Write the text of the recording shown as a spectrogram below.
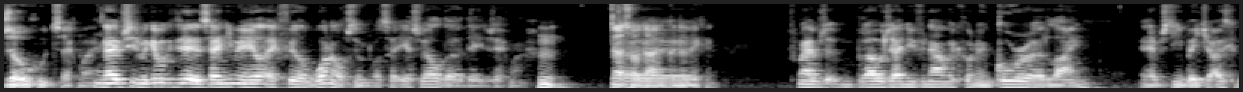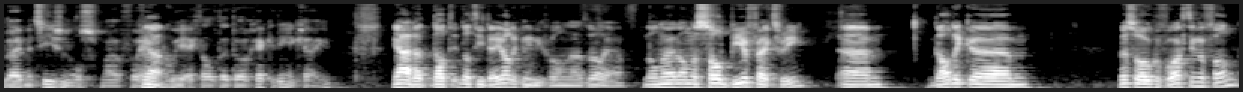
zo goed, zeg maar. Nee, precies. Maar ik heb ook het idee dat zij niet meer heel erg veel one-offs doen. Wat zij eerst wel deden, zeg maar. Hm. Ja, zou daar kunnen liggen. Voor mij brouwen zij nu voornamelijk gewoon hun core line. En hebben ze die een beetje uitgebreid met seasonals. Maar voorheen ja. kon je echt altijd wel gekke dingen krijgen. Ja, dat, dat, dat idee had ik in ieder geval inderdaad wel, ja. Dan, dan de Salt Beer Factory. Um, daar had ik um, best wel hoge verwachtingen van.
